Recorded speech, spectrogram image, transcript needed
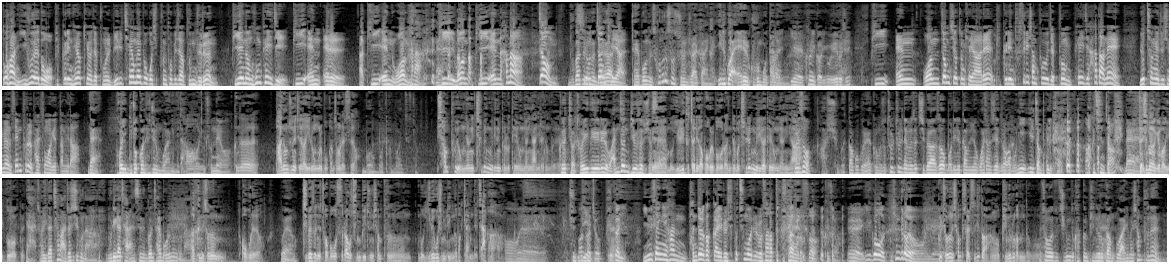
또한 이후에도 빅그린 헤어케어 제품을 미리 체험해보고 싶은 소비자분들은 비앤원 홈페이지 BNL 아 BN1 하나. 네. B1 BN 하나 점 누가 들으면. 내가 대본을 손으로 써서 주는 줄 알 거 아니야. 1과 L을 구분 못 아, 하다니. 예, 그러니까 이거 왜 이러지? bn1.co.kr의 빅그린 two three 샴푸 제품 페이지 하단에 요청해 주시면 샘플을 발송하겠답니다. 네. 거의 무조건 해주는 모양입니다. 아, 이거 좋네요. 근데 반응 중에 제가 이런 걸 보고 깜짝 놀랐어요. 뭐, 뭐, 뭐 있었죠. 샴푸 용량이 700ml는 별로 대용량이 아니라는 거예요. 그렇죠. 저희들을 완전 비웃어 주셨어요. 예, 뭐 1리터짜리가 버글버글한데 뭐 700ml가 대용량이냐. 그래서 아씨 왜 까고 그래? 그러면서 툴툴대면서 집에 와서 머리를 감으려고 화장실에 들어가 보니 1.8리터. 아, 진짜? 네. 대심하게 막 있고. 야 저희가 참 아저씨구나. 우리가 잘 안 쓰는 건 잘 모르는구나. 아 근데 저는 억울해요. 왜요? 집에서 이제 저보고 쓰라고 준비해 준 샴푸는 뭐 250ml인가 밖에 안 돼요. 작아. 어, 예. 예. 준비해줘. 그러니까 이- 인생의 한 반절 가까이를 스포츠 머리로 살았던 사람으로서 그죠. 예, 이거 힘들어요. 이게. 그리고 저는 샴푸 잘 쓰지도 않아. 비누로 감는다고. 저도 지금도 가끔 비누로 네. 감고 아니면 샴푸는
